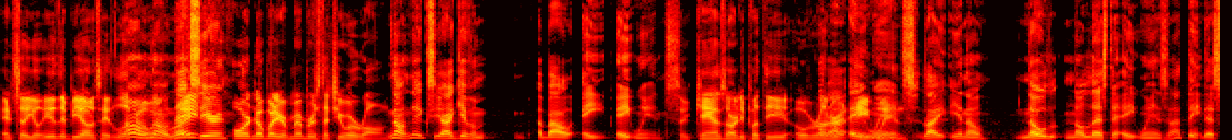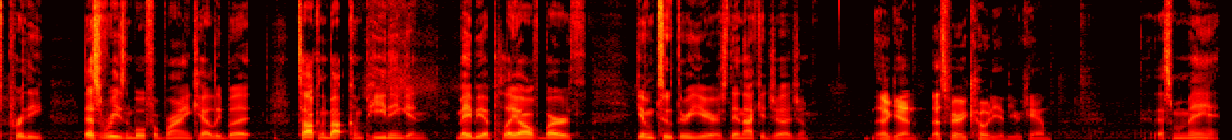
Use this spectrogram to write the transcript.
and so you'll either be able to say, "Look, Oh, I was no, right," next year- or nobody remembers that you were wrong. No, next year I give him about eight, eight wins. So Cam's already put the over under at eight, wins. Like you know, no, no less than eight wins. And I think that's pretty. That's reasonable for Brian Kelly. But talking about competing and maybe a playoff berth, give him two, three years, then I could judge him. Again, that's very Cody of you, Cam. That's my man.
